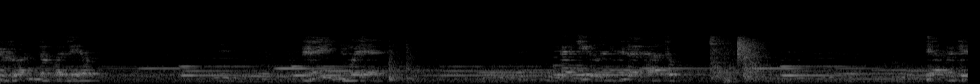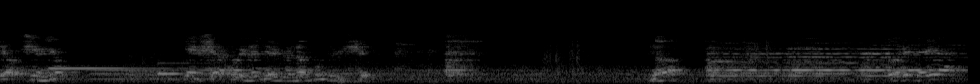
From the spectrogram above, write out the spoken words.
Бижон а наболел. Жизнь моя катилась к закату. Я потерял семью и всякую надежду на будущее. Но благодаря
